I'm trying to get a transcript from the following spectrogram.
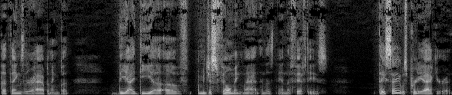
the things that are happening, but the idea of, I mean, just filming that in the, in the fifties, they say it was pretty accurate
